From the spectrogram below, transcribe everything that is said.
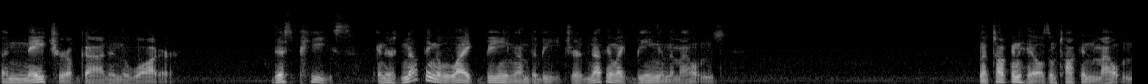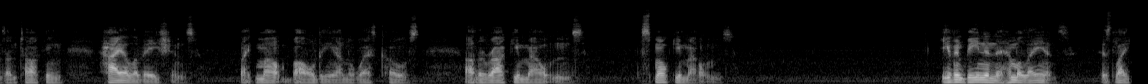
the nature of God in the water. This peace, and there's nothing like being on the beach, or nothing like being in the mountains. Not talking hills, I'm talking mountains, I'm talking high elevations, like Mount Baldy on the west coast, uh, the Rocky Mountains, the Smoky Mountains. Even being in the Himalayas is like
